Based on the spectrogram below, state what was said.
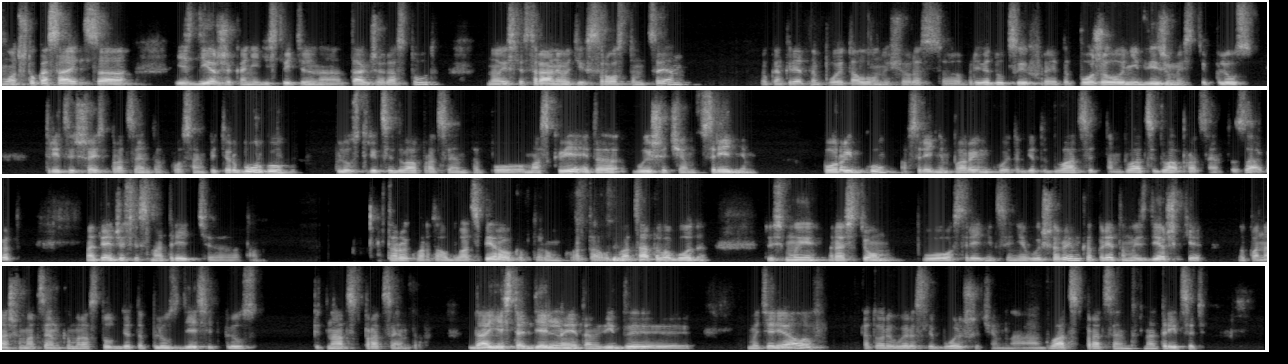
Вот. Что касается издержек, они действительно также растут, но если сравнивать их с ростом цен, ну, конкретно по эталону, еще раз э, приведу цифры, это по жилой недвижимости плюс 36% по Санкт-Петербургу, плюс 32% по Москве. Это выше, чем в среднем по рынку, а в среднем по рынку это где-то 20-22% за год. Опять же, если смотреть э, там, второй квартал 2021 ко второму кварталу 2020 года, то есть мы растем по средней цене выше рынка, при этом издержки – но по нашим оценкам растут где-то плюс 10, плюс 15 процентов. Да, есть отдельные там виды материалов, которые выросли больше, чем на 20 процентов, на 30,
